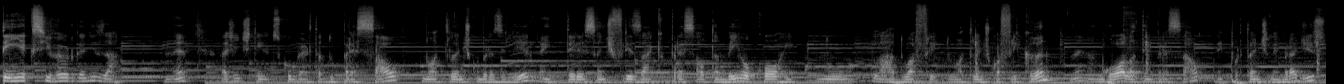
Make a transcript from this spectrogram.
tenha que se reorganizar. Né, a gente tem a descoberta do pré-sal no Atlântico brasileiro. É interessante frisar que o pré-sal também ocorre no lado do Atlântico africano. Né? Angola tem pré-sal, é importante lembrar disso,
